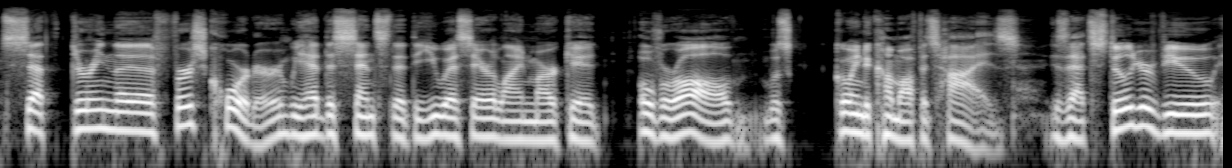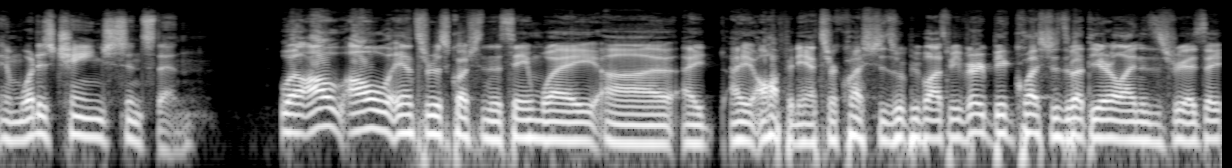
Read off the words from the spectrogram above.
Seth, during the first quarter, we had the sense that the U.S. airline market overall was going to come off its highs. Is that still your view, and what has changed since then? Well, I'll I'll answer this question the same way uh, I I often answer questions when people ask me very big questions about the airline industry. I say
